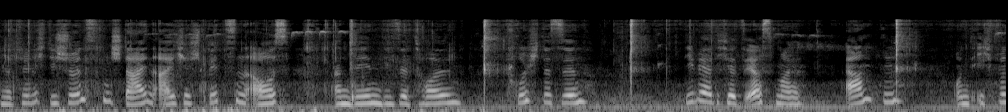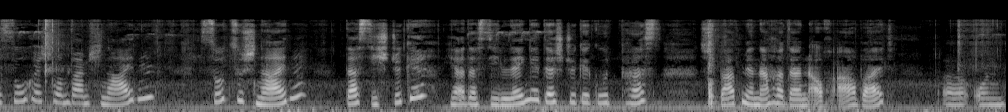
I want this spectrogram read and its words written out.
natürlich die schönsten Steineiche-Spitzen aus, an denen diese tollen Früchte sind. Die werde ich jetzt erstmal ernten und ich versuche schon beim Schneiden so zu schneiden, dass die Stücke, ja, dass die Länge der Stücke gut passt. Das spart mir nachher dann auch Arbeit äh, und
